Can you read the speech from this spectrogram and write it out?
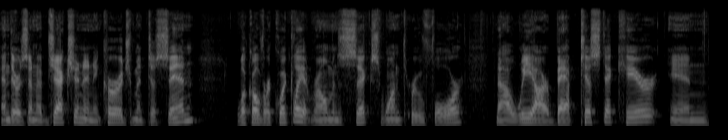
and there's an objection and encouragement to sin. Look over quickly at Romans 6 1 through 4. Now, we are Baptistic here in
